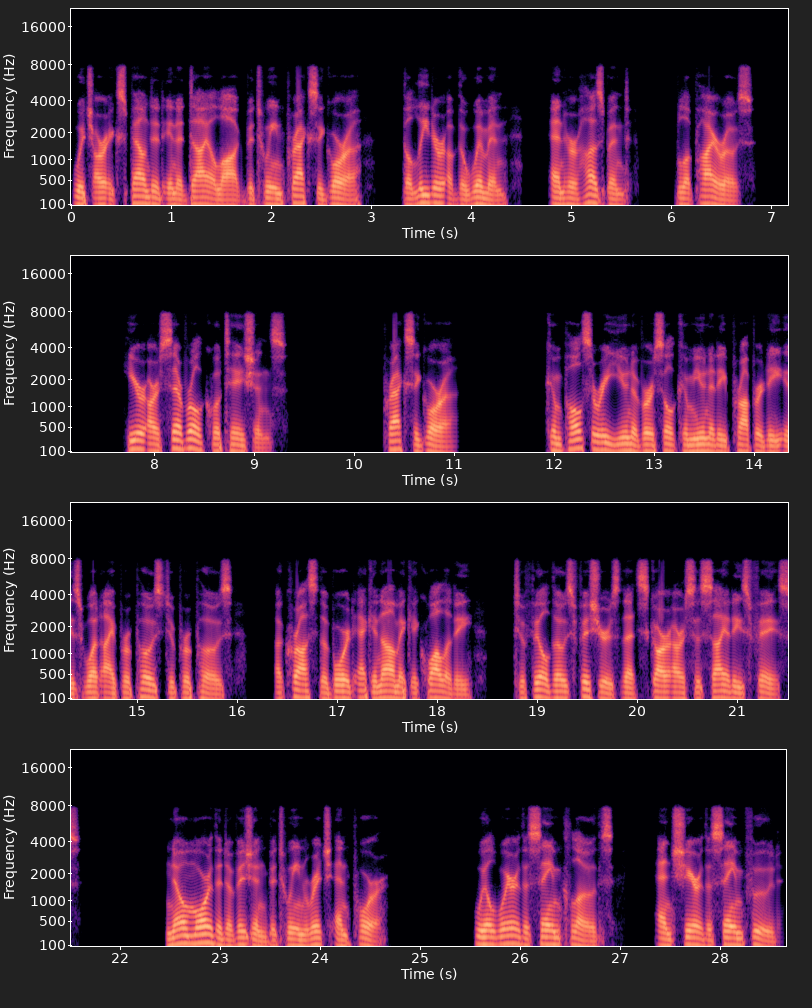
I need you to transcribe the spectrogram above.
which are expounded in a dialogue between Praxagora, the leader of the women, and her husband, Blepyros. Here are several quotations. Praxagora. Compulsory universal community property is what I propose to propose, across the board economic equality, to fill those fissures that scar our society's face. No more the division between rich and poor. We'll wear the same clothes, and share the same food.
